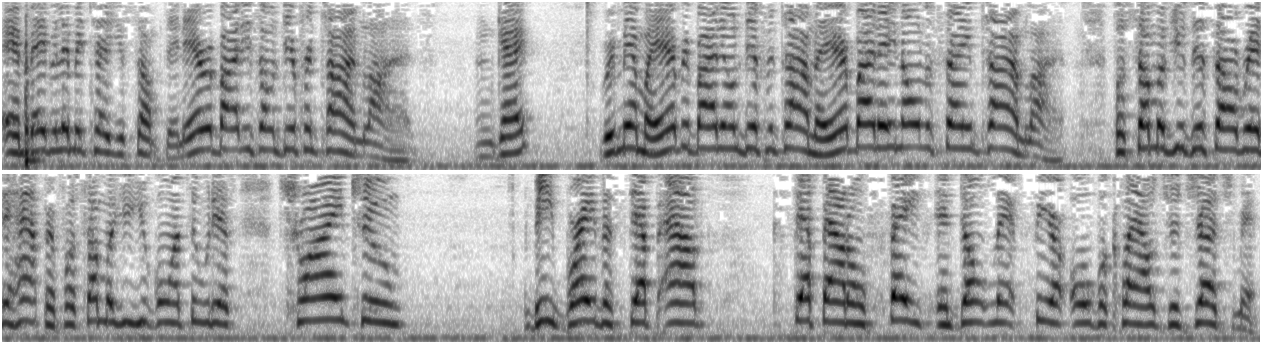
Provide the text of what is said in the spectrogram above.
And baby, let me tell you something. Everybody's on different timelines. Okay? Remember, everybody on different timelines. Everybody ain't on the same timeline. For some of you, this already happened. For some of you, you're going through this trying to be brave and step out, step out on faith and don't let fear overcloud your judgment.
